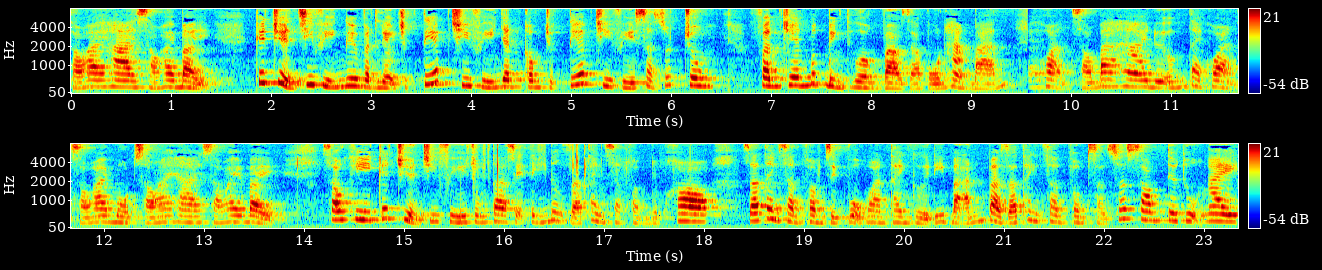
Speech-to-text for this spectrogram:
622, 627. Kết chuyển chi phí nguyên vật liệu trực tiếp, chi phí nhân công trực tiếp, chi phí sản xuất chung, phần trên mức bình thường vào giá vốn hàng bán. Tài khoản 632 đối ứng tài khoản 621, 622, 627. Sau khi kết chuyển chi phí, chúng ta sẽ tính được giá thành sản phẩm nhập kho, giá thành sản phẩm dịch vụ hoàn thành gửi đi bán và giá thành sản phẩm sản xuất xong tiêu thụ ngay,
